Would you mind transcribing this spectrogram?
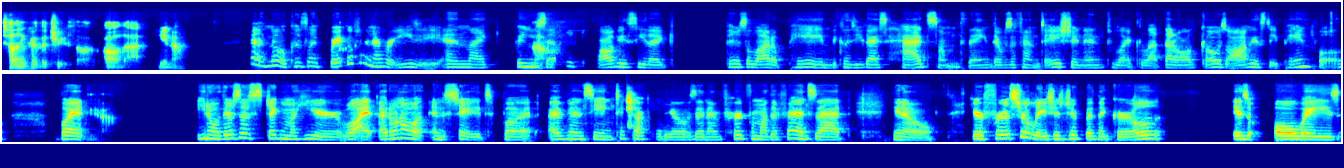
telling her the truth, all, all that, you know. Yeah, no, because like breakups are never easy. And like when you No. said like, obviously like there's a lot of pain because you guys had something, there was a foundation, and to like let that all go is obviously painful. But Yeah. you know, there's a stigma here. Well, I, I don't know what in the States, but I've been seeing TikTok videos and I've heard from other friends that, you know, your first relationship with a girl is always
